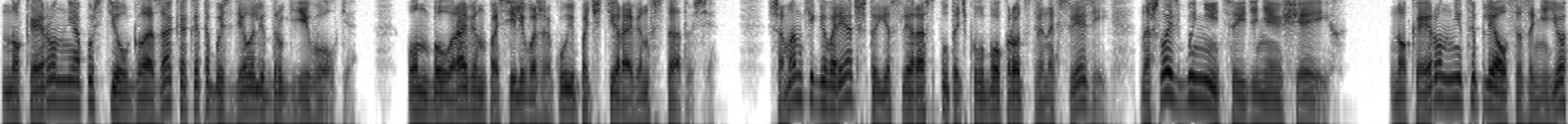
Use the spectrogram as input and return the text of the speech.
но Кайрон не опустил глаза, как это бы сделали другие волки. Он был равен по силе вожаку и почти равен в статусе. Шаманки говорят, что если распутать клубок родственных связей, нашлась бы нить, соединяющая их. Но Кайрон не цеплялся за нее,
